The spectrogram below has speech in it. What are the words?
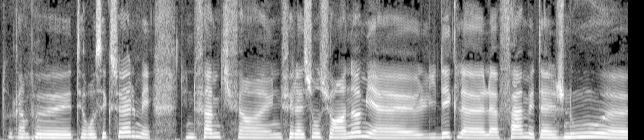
truc un peu hétérosexuel, mais d'une femme qui fait un- une fellation sur un homme, il y a l'idée que la, la femme est à genoux. euh,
